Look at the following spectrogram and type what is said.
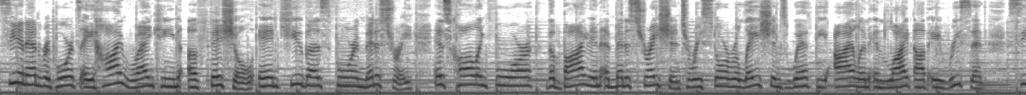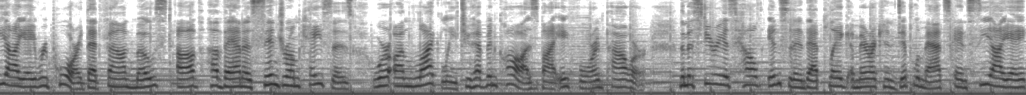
CNN reports a high ranking official in Cuba's foreign ministry is calling for the Biden administration to restore relations with the island in light of a recent CIA report that found most of Havana syndrome cases were unlikely to have been caused by a foreign power. The mysterious health incident that plagued American diplomats and CIA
